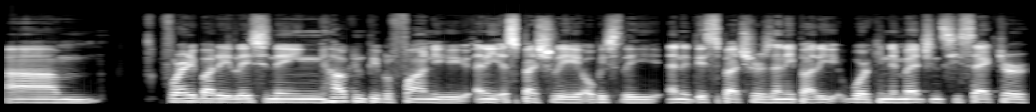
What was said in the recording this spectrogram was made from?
Um, for anybody listening, how can people find you? Any, especially obviously any dispatchers, anybody working in the emergency sector,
